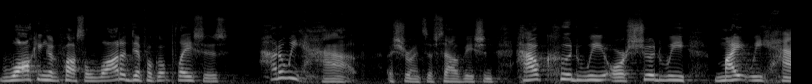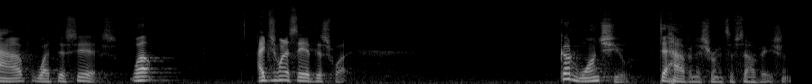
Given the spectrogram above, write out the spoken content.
walking across a lot of difficult places, how do we have assurance of salvation? How could we or should we, might we have what this is? Well, I just want to say it this way God wants you to have an assurance of salvation.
